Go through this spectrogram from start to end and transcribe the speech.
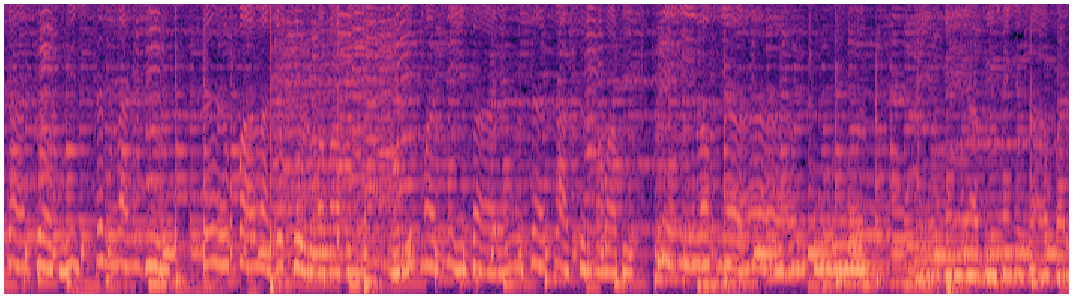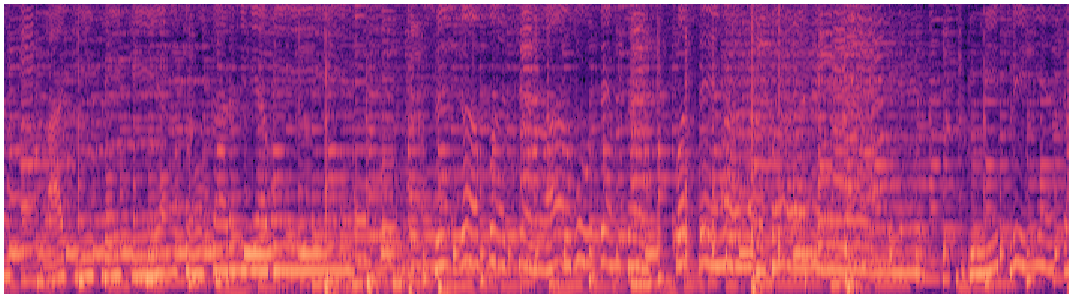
kagok wis terlanjur kepala kebur mamabi Urip masih bareng sekasur mama bi. Beli iloknya ampun. Mimi habis sabar Duit belinya ke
